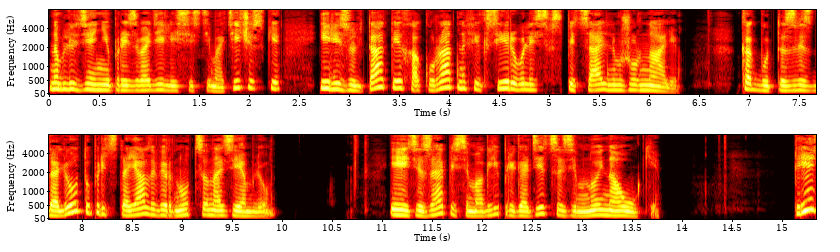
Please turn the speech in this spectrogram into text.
Наблюдения производились систематически, и результаты их аккуратно фиксировались в специальном журнале, как будто звездолету предстояло вернуться на Землю. И эти записи могли пригодиться земной науке. 3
